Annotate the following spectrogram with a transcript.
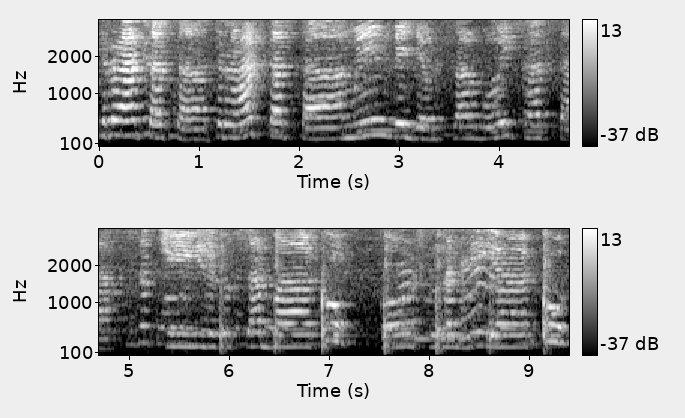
Тра-та-та, тра-та-та, мы ведем с собой кота. Чижиков собаку, кошку забияку,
